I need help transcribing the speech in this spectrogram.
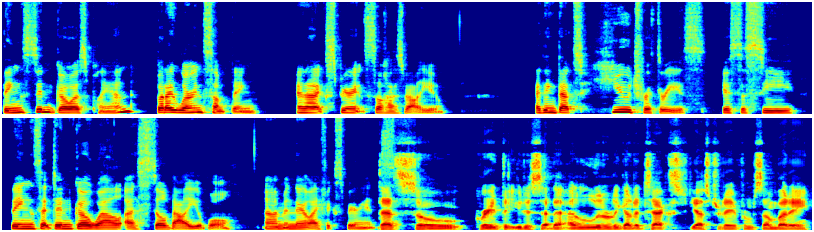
things didn't go as planned, but I learned something and that experience still has value. I think that's huge for threes is to see things that didn't go well as still valuable um, in their life experience. That's so great that you just said that. I literally got a text yesterday from somebody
